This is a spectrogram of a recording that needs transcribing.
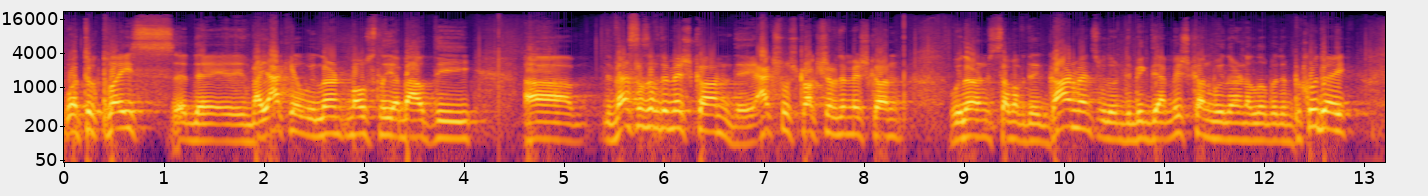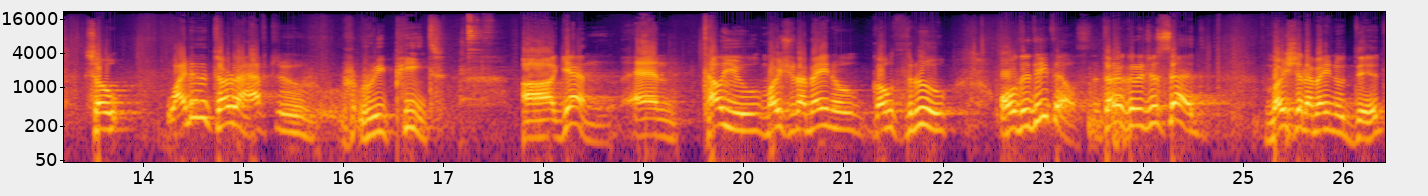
what took place. Uh, the, in Vayakil, we learned mostly about the uh, the vessels of the Mishkan, the actual structure of the Mishkan. We learned some of the garments. We learned the Big Dam Mishkan. We learned a little bit of Pekudei. So, why did the Torah have to repeat uh, again and tell you Moshe Rabbeinu go through all the details? The Torah could have just said Moshe Rabbeinu did,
